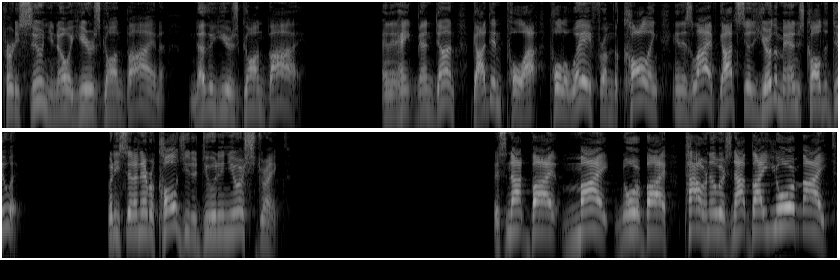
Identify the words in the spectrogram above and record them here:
pretty soon, you know, a year's gone by and another year's gone by and it ain't been done. God didn't pull out, pull away from the calling in his life. God says, You're the man who's called to do it. But he said, I never called you to do it in your strength. It's not by might nor by power. In other words, not by your might.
